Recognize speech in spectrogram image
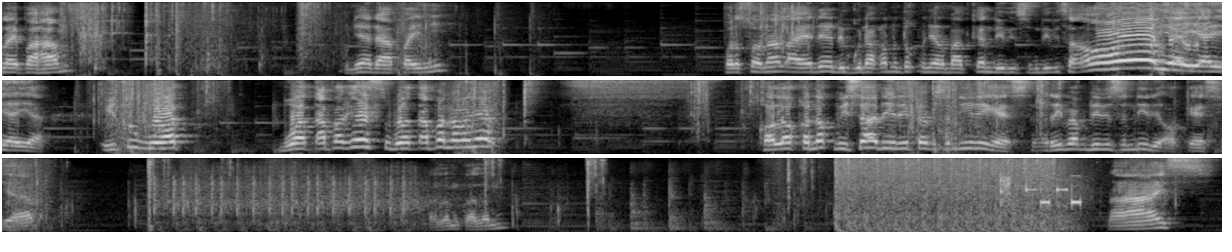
mulai paham. Ini ada apa ini? Personal AED digunakan untuk menyelamatkan diri sendiri Oh, iya iya iya iya. Itu buat buat apa, guys? Buat apa namanya? Kalau kenok bisa di revive sendiri, guys. Revive diri sendiri. Oke, siap. Kalem, kalem. Nice.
